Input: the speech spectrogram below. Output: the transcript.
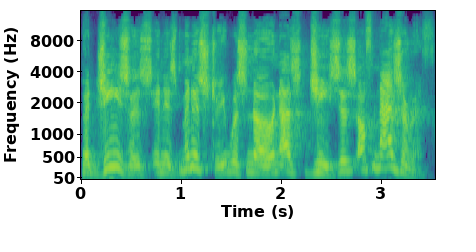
But Jesus in his ministry was known as Jesus of Nazareth.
